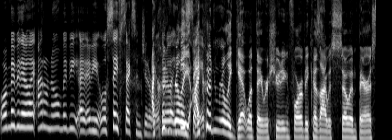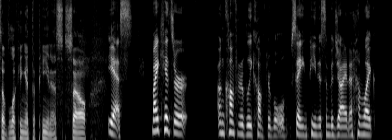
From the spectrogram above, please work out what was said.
or maybe they're like, I don't know, maybe I, I mean, well, safe sex in general. I couldn't like, really, I couldn't really get what they were shooting for because I was so embarrassed of looking at the penis. So Yes, my kids are uncomfortably comfortable saying penis and vagina. I'm like,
